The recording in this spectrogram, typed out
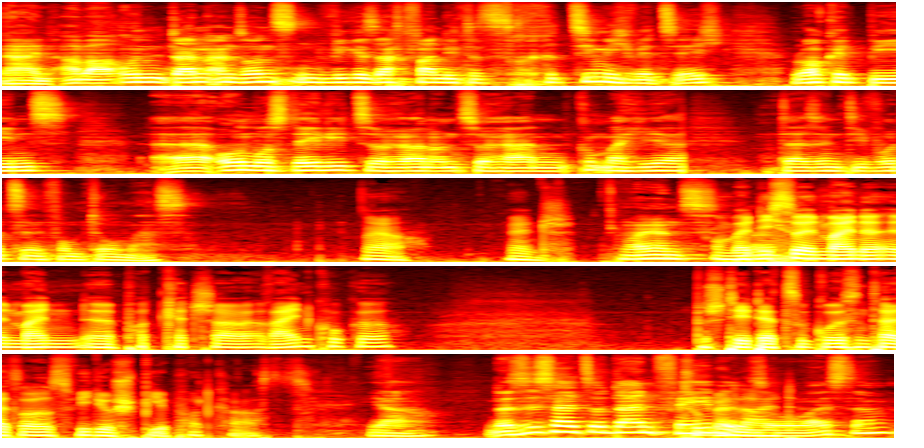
Nein, aber und dann ansonsten, wie gesagt, fand ich das ziemlich witzig. Rocket Beans, äh, Almost Daily zu hören und zu hören. Guck mal hier, da sind die Wurzeln vom Thomas. Ja, Mensch. Ganz, Und wenn äh, ich so in meine in meinen äh, Podcatcher reingucke, besteht der zu größtenteils aus Videospiel-Podcasts. Ja, das ist halt so dein Fable, so, weißt du?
